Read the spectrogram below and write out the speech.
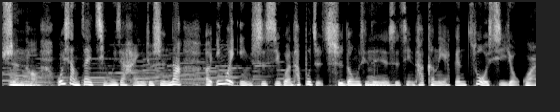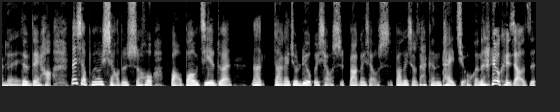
身，哈，我想再请问一下韩颖，就是那呃，因为饮食习惯，它不止吃东西这件事情，它可能也跟作息有关。对，对不对？好，那小朋友小的时候，宝宝阶段。那大概就六个小时、八个小时，八个小时他可能太久，可能六个小时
